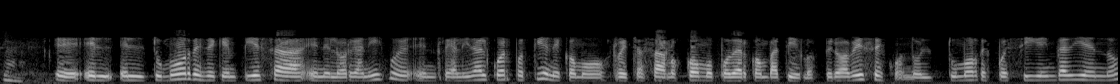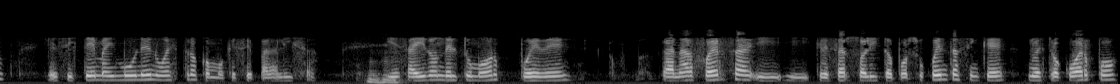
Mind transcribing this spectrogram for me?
Claro. Eh, el, el tumor desde que empieza en el organismo, en en realidad el cuerpo tiene como rechazarlos, cómo poder combatirlos, pero a veces cuando el tumor después sigue invadiendo, el sistema inmune nuestro como que se paraliza. Y es ahí donde el tumor puede ganar fuerza y, y crecer solito por su cuenta sin que nuestro cuerpo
